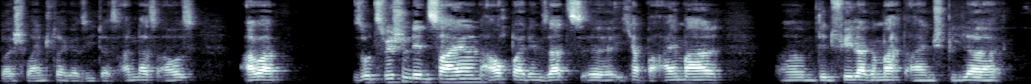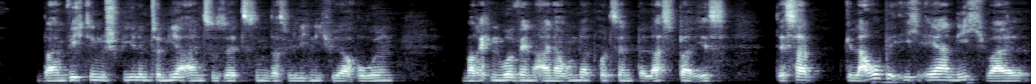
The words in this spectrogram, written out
Bei Schweinsteiger sieht das anders aus. Aber so zwischen den Zeilen, auch bei dem Satz, äh, ich habe einmal ähm, den Fehler gemacht, einen Spieler beim wichtigen Spiel im Turnier einzusetzen. Das will ich nicht wiederholen. Mache ich nur, wenn einer 100% belastbar ist. Deshalb glaube ich eher nicht, weil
